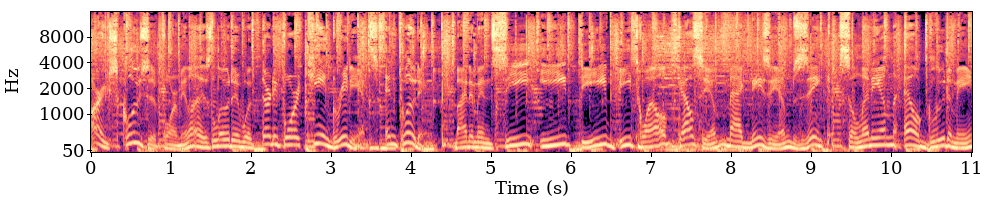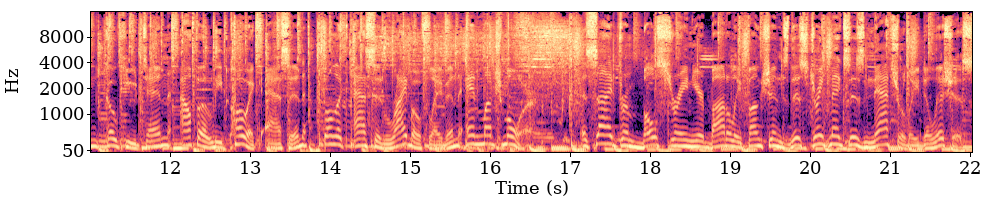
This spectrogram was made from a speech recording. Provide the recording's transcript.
Our exclusive formula is loaded with 34 key ingredients, including vitamin C, E, D, B12, calcium, magnesium, zinc, selenium, L-glutamine, CoQ10, alpha lipoic acid, folic acid riboflavin, and much more. Aside from bolstering your bodily functions, this drink mix is naturally delicious.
